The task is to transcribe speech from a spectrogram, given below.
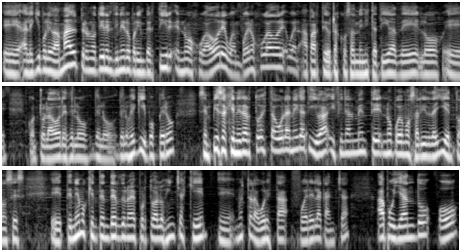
eh, al equipo le va mal, pero no tiene el dinero para invertir en nuevos jugadores o en buenos jugadores, bueno, aparte de otras cosas administrativas de los eh, controladores de los, de, los, equipos, pero se empieza a generar toda esta bola negativa y finalmente no podemos salir de allí. Entonces, eh, tenemos que entender de una vez por todas los hinchas que eh, nuestra labor está fuera de la cancha, apoyando o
